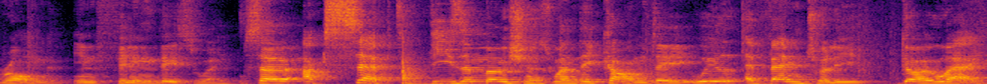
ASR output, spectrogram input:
wrong in feeling this way. So accept these emotions when they come, they will eventually go away.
